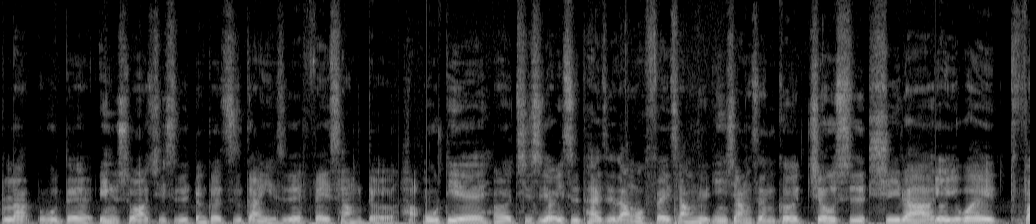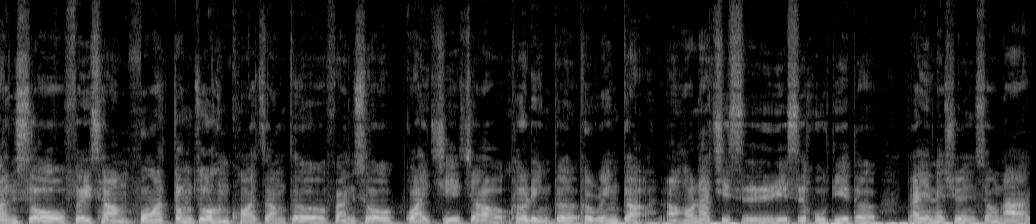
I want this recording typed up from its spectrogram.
Bloodwood 的印刷，其实整个质感也是非常的好。蝴蝶，呃，其实有一次拍子让我非常的印象深刻，就是希腊有一位反手非常夸动作很夸张的反手怪杰叫克林格 （Kringa），然后他其实也是蝴蝶的。代言的选手，那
